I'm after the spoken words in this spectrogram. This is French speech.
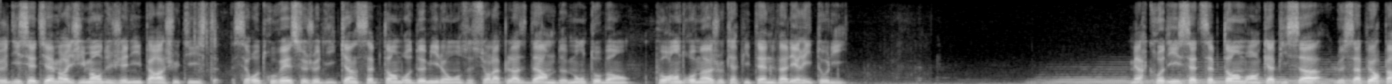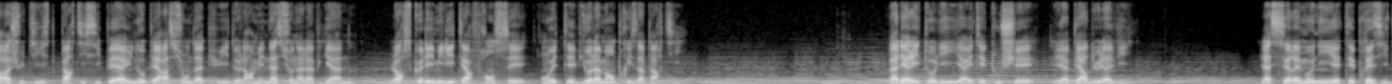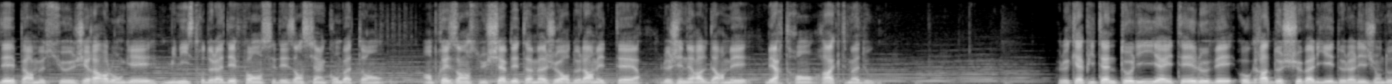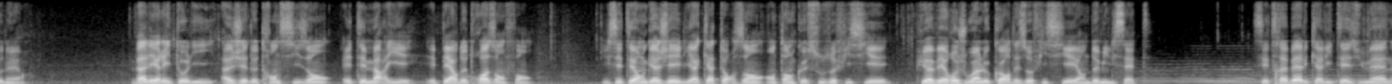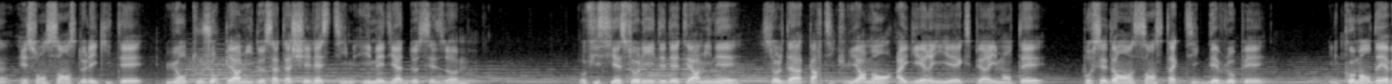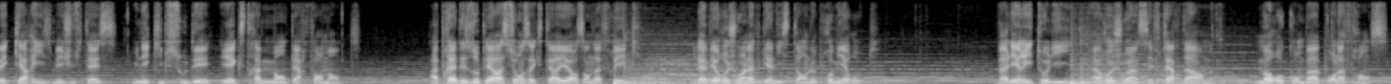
Le 17e régiment du génie parachutiste s'est retrouvé ce jeudi 15 septembre 2011 sur la place d'armes de Montauban pour rendre hommage au capitaine Valéry Tolly. Mercredi 7 septembre, en Capissa, le sapeur parachutiste participait à une opération d'appui de l'armée nationale afghane lorsque les militaires français ont été violemment pris à partie. Valéry Tolly a été touché et a perdu la vie. La cérémonie était présidée par M. Gérard Longuet, ministre de la Défense et des Anciens combattants, en présence du chef d'état-major de l'armée de terre, le général d'armée Bertrand Rachtmadou. Le capitaine Tolly a été élevé au grade de chevalier de la Légion d'honneur. Valéry Tolly, âgé de 36 ans, était marié et père de trois enfants. Il s'était engagé il y a 14 ans en tant que sous-officier, puis avait rejoint le corps des officiers en 2007. Ses très belles qualités humaines et son sens de l'équité lui ont toujours permis de s'attacher l'estime immédiate de ses hommes. Officier solide et déterminé, soldat particulièrement aguerri et expérimenté, possédant un sens tactique développé, il commandait avec charisme et justesse une équipe soudée et extrêmement performante. Après des opérations extérieures en Afrique, il avait rejoint l'Afghanistan le 1er août. Valéry Tolly a rejoint ses frères d'armes, morts au combat pour la France.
